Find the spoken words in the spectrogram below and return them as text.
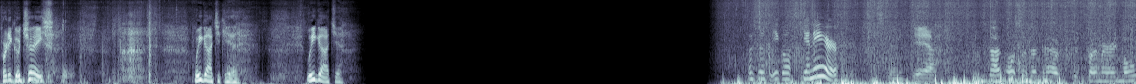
Pretty good chase. We got you, kid. We got you. Was this eagle skinny or? Yeah. That also doesn't have good primary molt.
